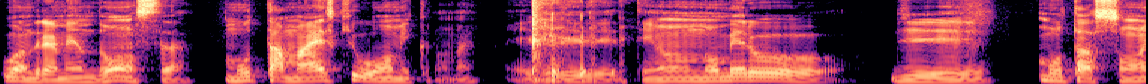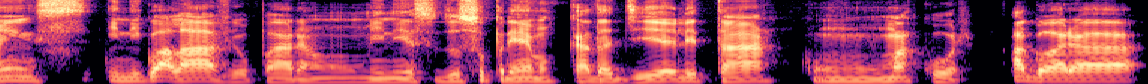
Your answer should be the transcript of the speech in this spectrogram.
o André Mendonça muta mais que o Ômicron, né? Ele tem um número de mutações inigualável para um ministro do Supremo. Cada dia ele está com uma cor. Agora,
